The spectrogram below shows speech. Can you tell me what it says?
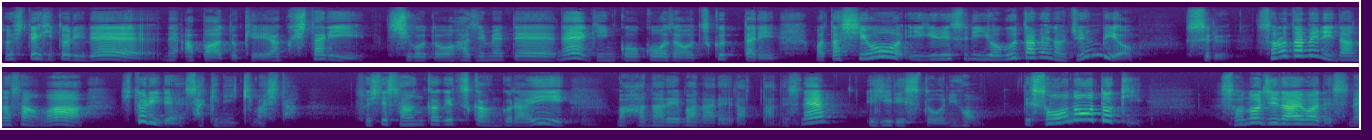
そして一人で、ね、アパート契約したり仕事を始めて、ね、銀行口座を作ったり私をイギリスに呼ぶための準備をするそのために旦那さんは一人で先に行きましたそして3ヶ月間ぐらい、まあ、離れ離れだったんですねイギリスと日本でその時その時代はですね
